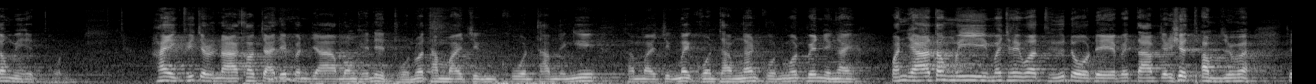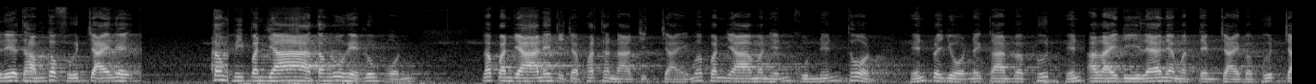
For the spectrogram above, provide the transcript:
ต้องมีเหตุผล ให้พิจารณาเข้าใจได้ปัญญามองเห็นเหตุผลว่าทำไมจึงควรทำอย่างนี้ทำไมจึงไม่ควรทำงั้นควรงดเว้นยังไง ปัญญาต้องมีไม่ใช่ว่าถือโดเดไปตามจริยธรรมใช่ไหมจริยธรรมก็ฝืนใจเลย ต้องมีปัญญาต้องรู้เหตุรู้ผล แล้วปัญญาเนี่ยจะจะพัฒนาจิตใจ เมื่อปัญญามันเห็นคุณเห็นโทษ เห็นประโยชน์ในการประพฤติ เห็นอะไรดีแล้วเนี่ยมันเต็มใจประพฤติใจ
